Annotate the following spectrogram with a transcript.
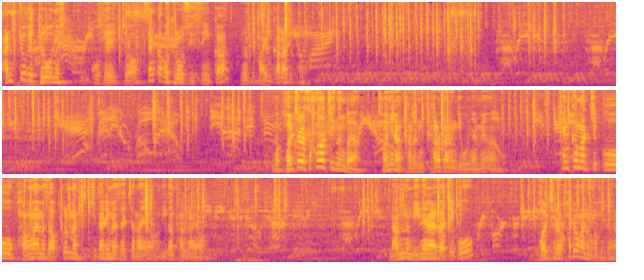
안쪽에 들어오는 시- 곳에 있죠. 쌩까고 들어올 수 있으니까 이렇게 마인 깔아줄 거예요. 그러니까 벌처를 섞어서 찍는 거야. 전이랑 다른 다르다는 게 뭐냐면 탱크만 찍고 방어하면서 업글만 기다리면서 했잖아요. 이건 달라요. 남는 미네랄 가지고 벌처를 활용하는 겁니다.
